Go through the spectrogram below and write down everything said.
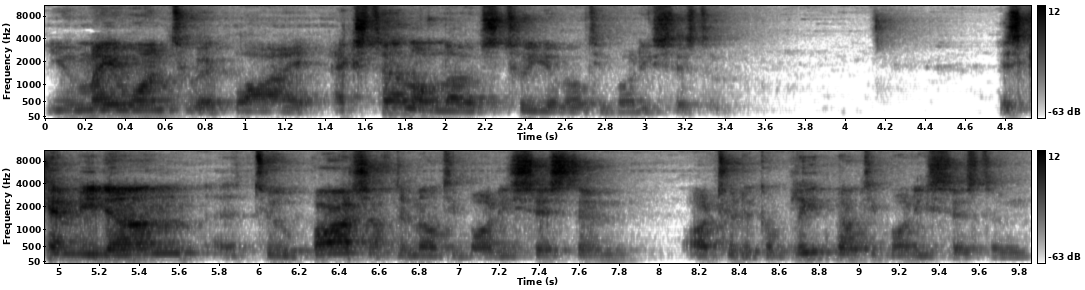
you may want to apply external loads to your multi-body system. This can be done uh, to parts of the multi-body system or to the complete multi-body system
